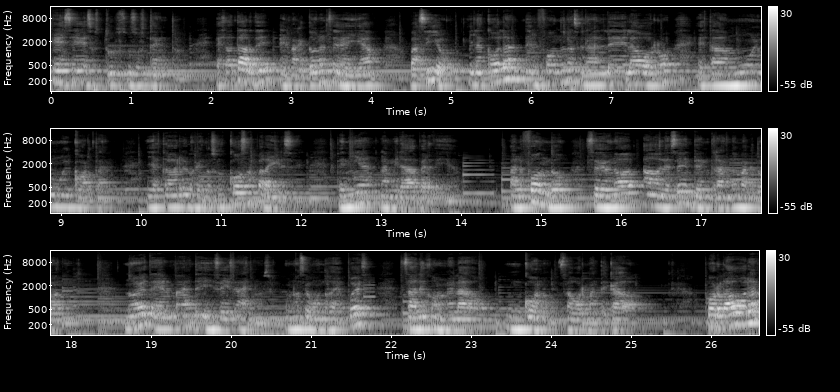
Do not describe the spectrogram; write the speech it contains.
ese es su sustento. Esa tarde el McDonald's se veía vacío y la cola del Fondo Nacional del Ahorro estaba muy muy corta. Ella estaba recogiendo sus cosas para irse. Tenía la mirada perdida. Al fondo se ve una adolescente entrando a McDonald's. No debe tener más de 16 años. Unos segundos después sale con un helado, un cono, sabor mantecado. Por la hora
